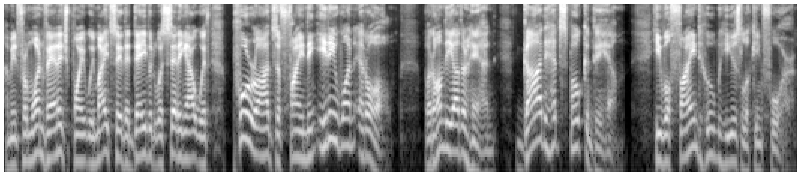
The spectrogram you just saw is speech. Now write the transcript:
I mean, from one vantage point, we might say that David was setting out with poor odds of finding anyone at all. But on the other hand, God had spoken to him. He will find whom he is looking for.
